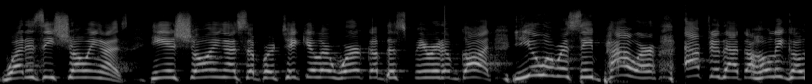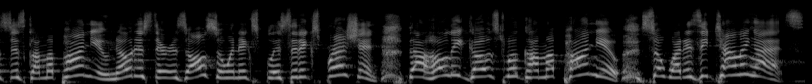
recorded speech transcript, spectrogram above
What is he showing us? He is showing us a particular work of the Spirit of God. You will receive power after that the Holy Ghost has come upon you. Notice there is also an explicit expression. The Holy Ghost will come upon you. So what is he telling us?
